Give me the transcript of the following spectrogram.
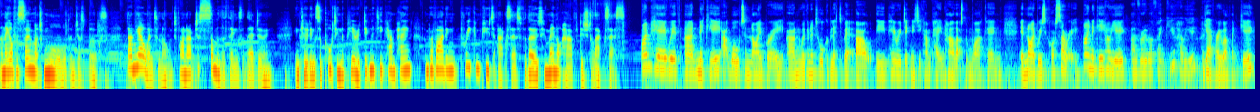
and they offer so much more than just books. Danielle went along to find out just some of the things that they're doing, including supporting the Period Dignity campaign and providing free computer access for those who may not have digital access. I'm here with uh, Nikki at Walton Library, and we're going to talk a little bit about the Period Dignity campaign, how that's been working in libraries across Surrey. Hi, Nikki, how are you? I'm very well, thank you. How are you? Yeah, very well, thank you.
